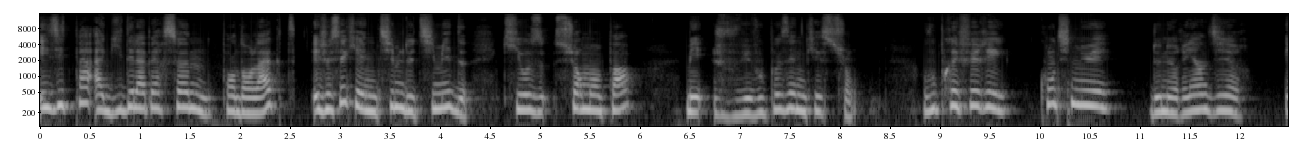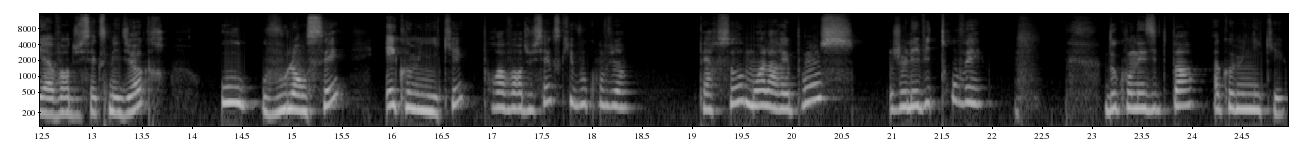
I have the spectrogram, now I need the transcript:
Hésite pas à guider la personne pendant l'acte. Et je sais qu'il y a une team de timides qui osent sûrement pas, mais je vais vous poser une question. Vous préférez continuer de ne rien dire et avoir du sexe médiocre, ou vous lancer et communiquer pour avoir du sexe qui vous convient Perso, moi la réponse, je l'ai vite trouvée. Donc on n'hésite pas à communiquer.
